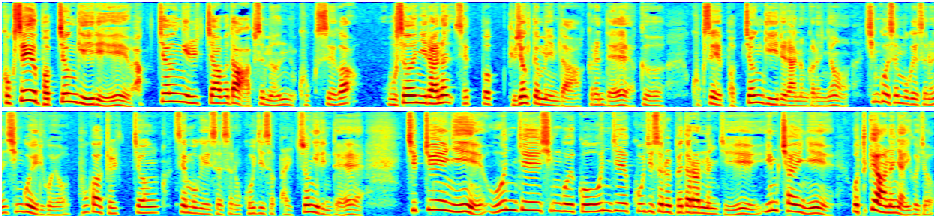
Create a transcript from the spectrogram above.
국세의 법정기일이 확정일자보다 앞서면 국세가 우선이라는 세법 규정 때문입니다. 그런데 그 국세의 법정기일이라는 것은요. 신고 세목에서는 신고일이고요. 부가 결정 세목에 있어서는 고지서 발송일인데 집주인이 언제 신고했고 언제 고지서를 배달했는지 임차인이 어떻게 아느냐 이거죠.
